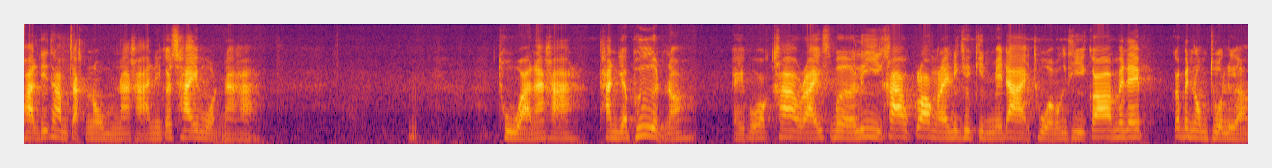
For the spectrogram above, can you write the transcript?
ภัณฑ์ที่ทำจากนมนะคะ อันนี้ก็ใช่หมดนะคะ ถั่วนะคะธัญพืชเนาะไอ้พวกข้าวไรซ์เบอร์รี่ข้าวกล้องอะไรนี่คือกินไม่ได้ ถั่วบางทีก็ไม่ได้ก็เป็นนมถั่วเหลือง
